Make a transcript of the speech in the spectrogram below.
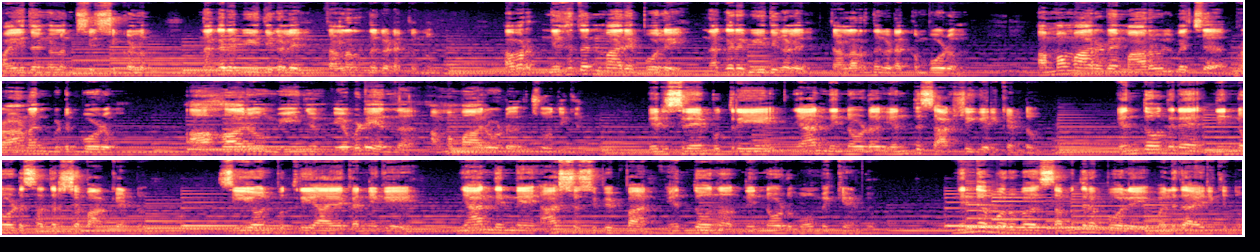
പൈതങ്ങളും ശിശുക്കളും നഗരവീതികളിൽ തളർന്നു കിടക്കുന്നു. അവർ നിഹതന്മാരെ പോലെ നഗരവീതികളിൽ തളർന്നു കിടക്കുമ്പോഴും അമ്മമാരുടെ മാറുവിൽ വെച്ച് പ്രാണൻ വിടുമ്പോഴും ആഹാരവും വീഞ്ഞും എവിടെയെന്ന് അമ്മമാരോട് ചോദിക്കുന്നു എരിശ്രേം പുത്രിയെ ഞാൻ നിന്നോട് എന്ത് സാക്ഷീകരിക്കണ്ടു? എന്തോന്നിനെ നിന്നോട് സദൃശമാക്കേണ്ടു? സിയോൻ പുത്രിയായ കന്യകയെ ഞാൻ നിന്നെ ആശ്വസിപ്പിപ്പാൻ എന്തോന്ന് നിന്നോട് ഓമിക്കേണ്ടു നിന്റെ മുറിവ് സമുദ്രം പോലെ വലുതായിരിക്കുന്നു.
